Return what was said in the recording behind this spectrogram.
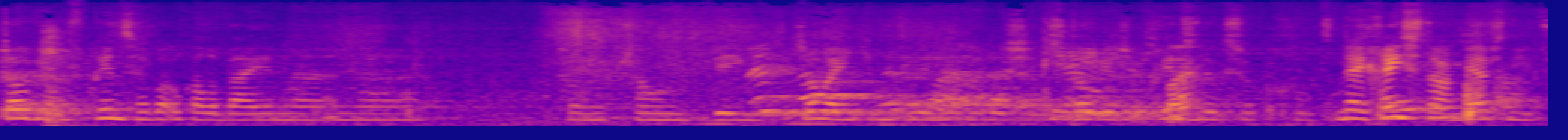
Tobias of Prins hebben ook allebei een, eh, een, eh, zo'n zo'n ding. Zo eentje moeten die hebben. Dus Tobias of Prins lukt ze ook goed. Nee, geen stang, juist niet.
